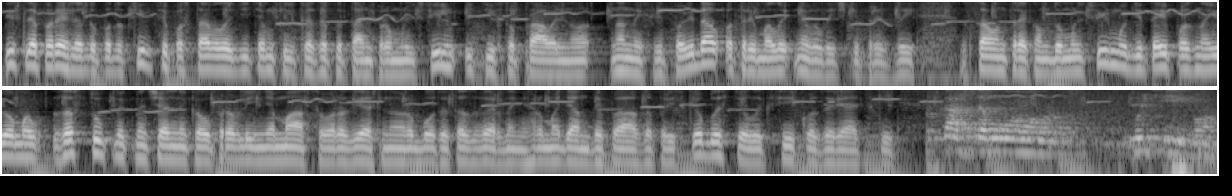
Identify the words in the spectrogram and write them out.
Після перегляду податківці поставили дітям кілька запитань про мультфільм, і ті, хто правильно на них відповідав, отримали невеличкі призи. З саундтреком до мультфільму дітей познайомив заступник начальника управління масового роз'ясненої роботи та звернень громадян ДПА Запорізької області Олексій Козиряцький. каждому мультфильму,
